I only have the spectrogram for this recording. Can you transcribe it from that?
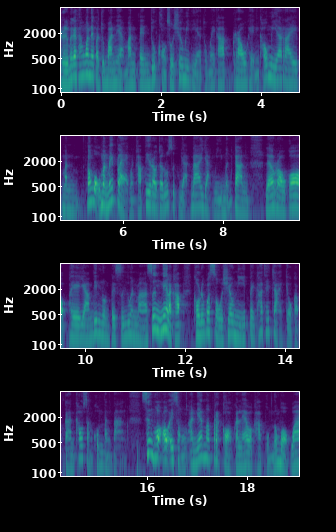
หรือแม้กระทั่งว่าในปัจจุบันเนี่ยมันเป็นยุคของโซเชียลมีเดียถูกไหมครับ เราเห็นเขามีอะไรมันต้องบอกว่ามันไม่แปลกนะครับ ที่เราจะรู้สึกอยากได้อยากมีเหมือนกัน แล้วเราก็พยายามดิ้นรนไปซื้อมันมา ซึ่งเนี่ยแหละครับเขาเรียกว่าโซเชียลนี้เป็นค่าใช้จ่ายเกี่ยวกับการเข้าสังคมต่างๆ ซึ่งพอเอาไอ้สองอันเนี้ยมาประกอบกันแล้วครับผมต้องบอกว่า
